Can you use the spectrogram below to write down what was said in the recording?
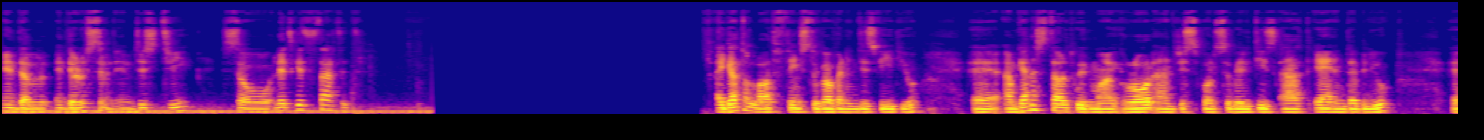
in the in the restaurant industry. So let's get started. I got a lot of things to cover in this video. Uh, I'm gonna start with my role and responsibilities at A&W. Uh,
